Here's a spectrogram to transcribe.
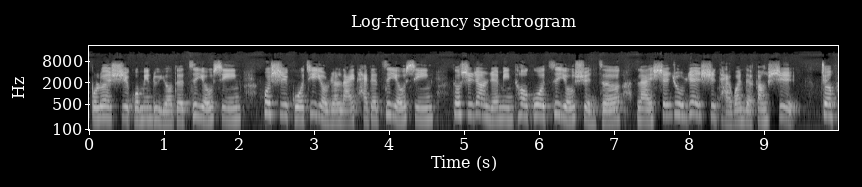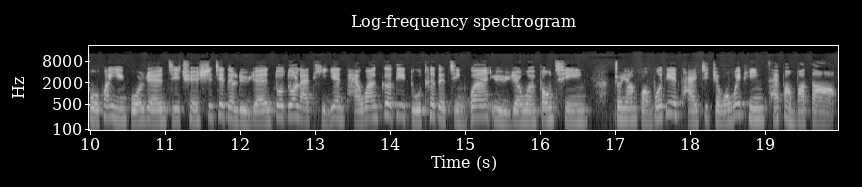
不论是国民旅游的自由行，或是国际友人来台的自由行，都是让人民透过自由选择来深入认识台湾的方式。政府欢迎国人及全世界的旅人多多来体验台湾各地独特的景观与人文风情。中央广播电台记者王威婷采访报道。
